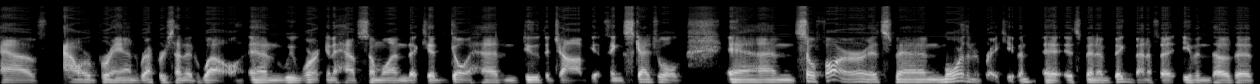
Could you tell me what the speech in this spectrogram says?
have our brand represented well. And we weren't going to have someone that could go ahead and do the job, get things scheduled. And so far, it's been more than a break even. It's been a big benefit, even though the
